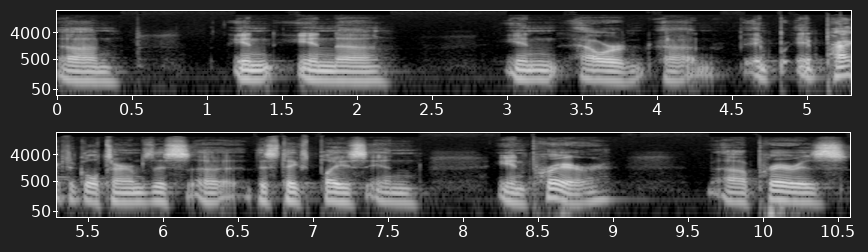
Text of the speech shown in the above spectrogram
Um, in in uh, in our uh, in, in, practical terms, this uh, this takes place in in prayer. Uh, prayer is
